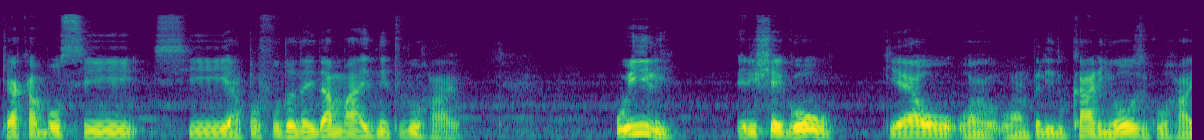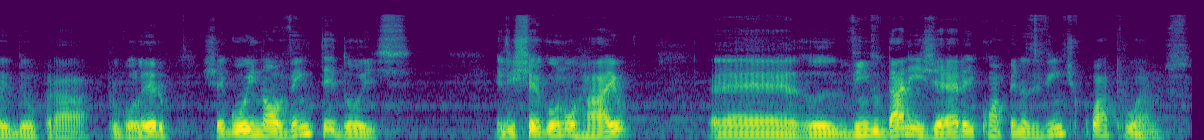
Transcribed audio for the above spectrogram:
que acabou se, se aprofundando ainda mais dentro do raio. O Willy, ele chegou, que é o, o, o apelido carinhoso que o raio deu para o goleiro, chegou em 92. Ele chegou no raio é, vindo da Nigéria e com apenas 24 anos.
